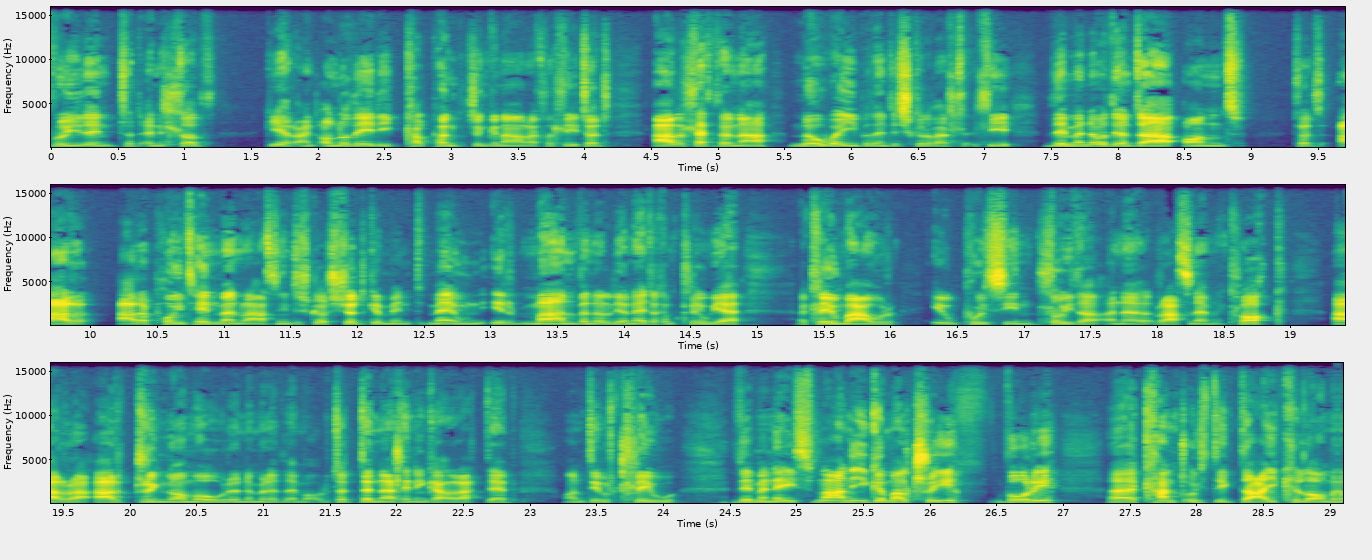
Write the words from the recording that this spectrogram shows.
flwyddyn twyd, enillodd Geraint, ond oedd e wedi cael pynct yn gynharach felly, twyd, ar y llethr yna, no way byddai'n disgwyl o fel. Felly, ddim yn newyddion da, ond twyd, ar, ar y pwynt hyn mewn ras, ni'n disgwyl siwr gymaint mewn i'r man fanylion edrych am clywiau. Y clyw mawr yw pwy sy'n llwyddo yn y ras yn efo'n cloc a'r, ar dringo mowr yn y mynyddau mowr. Dyna lle ni'n cael yr ateb, ond dyw'r clyw ddim yn neis. Mlaen i gymal 3, fori, uh, 182 km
